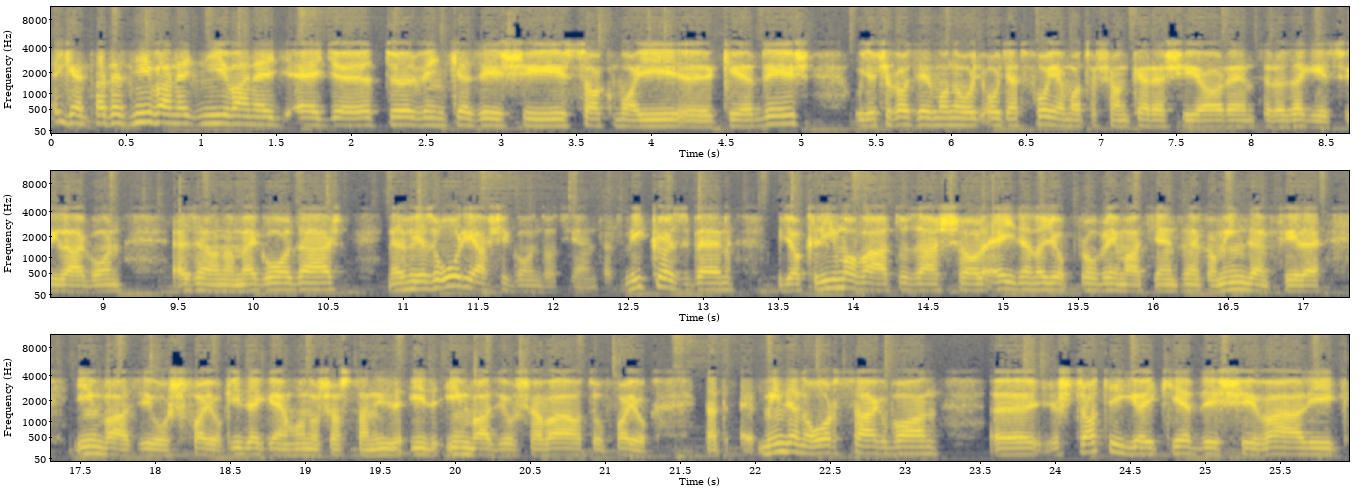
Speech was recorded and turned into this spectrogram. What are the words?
Igen, tehát ez nyilván egy, nyilván egy, egy törvénykezési szakmai kérdés. Ugye csak azért mondom, hogy, hogy hát folyamatosan keresi a rendszer az egész világon ezen a megoldást, mert hogy ez óriási gondot jelent. Tehát miközben ugye a klímaváltozással egyre nagyobb problémát jelentenek a mindenféle inváziós fajok, idegenhonos, aztán inváziósá válható fajok. Tehát minden országban stratégiai kérdésé válik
